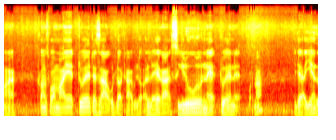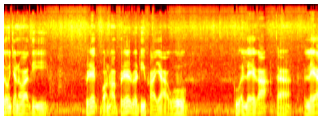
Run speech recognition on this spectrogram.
မှာ transformer ရဲ့12တစ်စကိုလွှတ်ထားပြီးတော့အလဲက0နဲ့12နဲ့ပေါ့เนาะအဲကြအရင်ဆုံးကျွန်တော်ကဒီ break ပေါ့နော် break rectifier ကိုခုအလဲကဒါအလဲက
